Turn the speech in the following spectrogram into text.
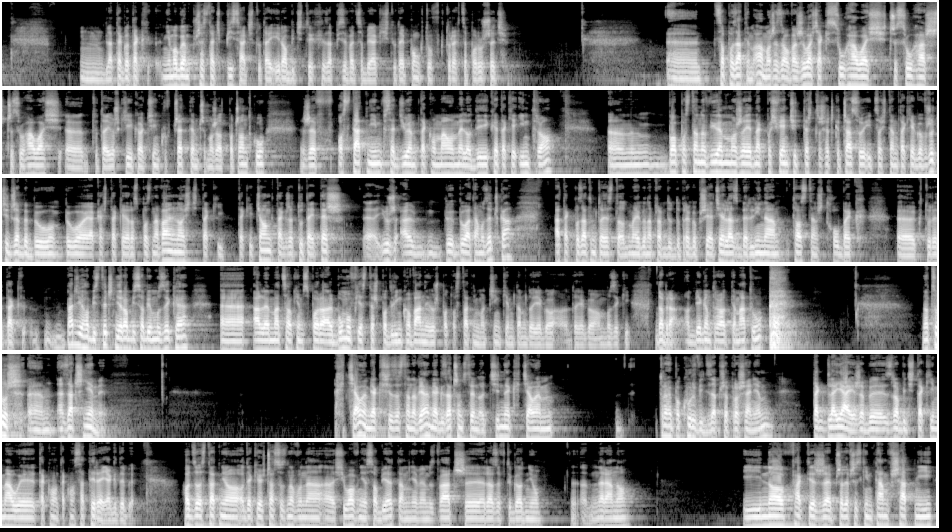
Mm, dlatego tak nie mogłem przestać pisać tutaj i robić tych, zapisywać sobie jakichś tutaj punktów, które chcę poruszyć. E, co poza tym? O, może zauważyłaś, jak słuchałeś, czy słuchasz, czy słuchałaś e, tutaj już kilka odcinków przedtem, czy może od początku, że w ostatnim wsadziłem taką małą melodyjkę, takie intro, bo postanowiłem może jednak poświęcić też troszeczkę czasu i coś tam takiego wrzucić, żeby był, było jakaś taka rozpoznawalność, taki, taki ciąg, także tutaj też e, już była ta muzyczka. A tak poza tym to jest to od mojego naprawdę dobrego przyjaciela z Berlina, Tosten Strubek, e, który tak bardziej hobbystycznie robi sobie muzykę, ale ma całkiem sporo albumów, jest też podlinkowany już pod ostatnim odcinkiem tam do jego, do jego muzyki. Dobra, odbiegam trochę od tematu. No cóż, zaczniemy. Chciałem, jak się zastanawiałem, jak zacząć ten odcinek, chciałem trochę pokurwić za przeproszeniem, tak dla jaj, żeby zrobić taki mały, taką, taką satyrę jak gdyby. Chodzę ostatnio od jakiegoś czasu znowu na e, siłownię sobie, tam nie wiem, z dwa, trzy razy w tygodniu e, na rano. I no fakt jest, że przede wszystkim tam w szatni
